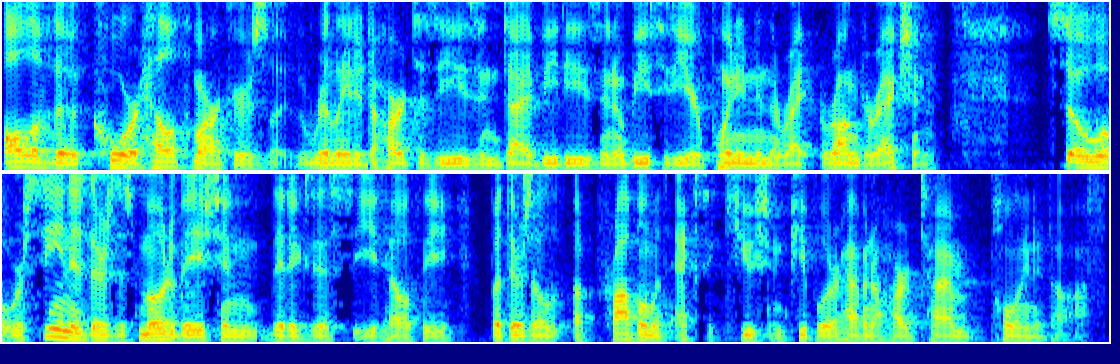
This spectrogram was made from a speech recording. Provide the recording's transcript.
all of the core health markers related to heart disease and diabetes and obesity are pointing in the right wrong direction. So what we're seeing is there's this motivation that exists to eat healthy, but there's a, a problem with execution. People are having a hard time pulling it off.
